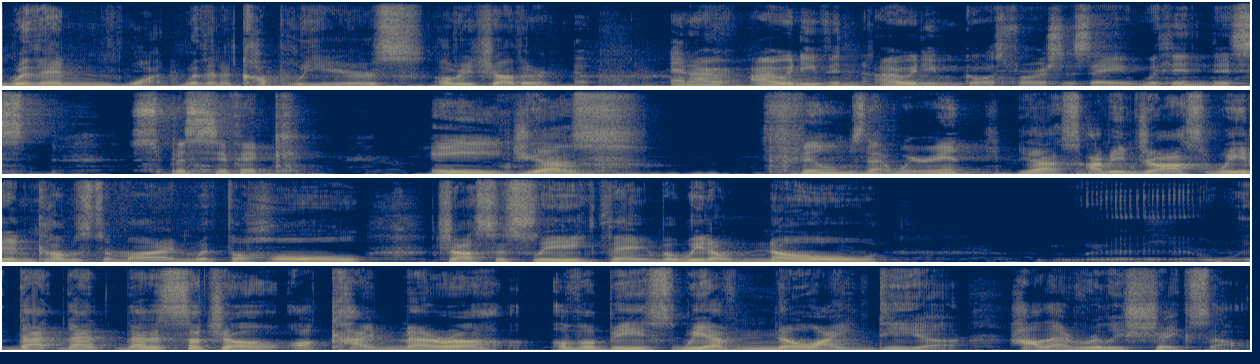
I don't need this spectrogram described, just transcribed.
within what within a couple years of each other. And I I would even I would even go as far as to say within this specific age Yes. of films that we're in. Yes, I mean Joss Whedon comes to mind with the whole Justice League thing, but we don't know uh, that that that is such a, a chimera of a beast. We have no idea how that really shakes out.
